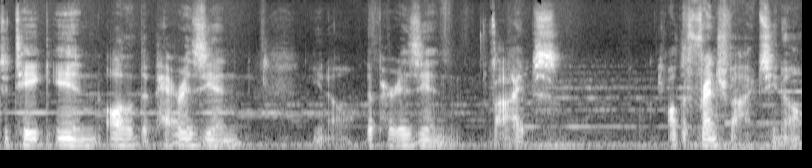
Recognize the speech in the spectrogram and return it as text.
to take in all of the Parisian, you know, the Parisian vibes, all the French vibes, you know,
